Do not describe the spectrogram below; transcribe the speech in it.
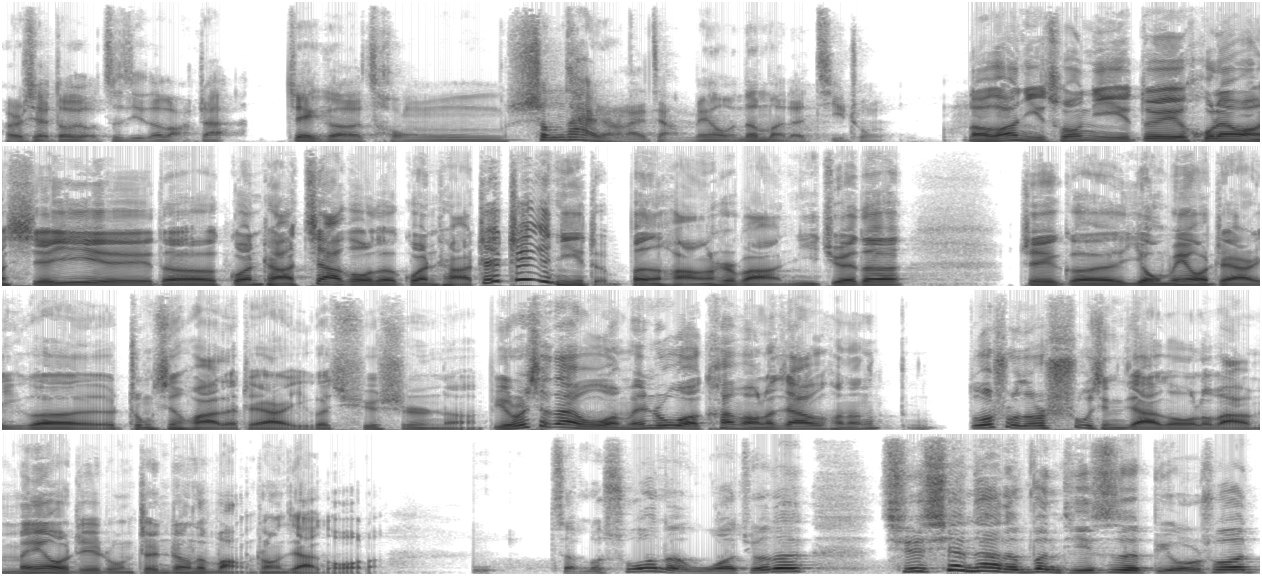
而且都有自己的网站。这个从生态上来讲没有那么的集中。老高，你从你对互联网协议的观察、架构的观察，这这个你本行是吧？你觉得这个有没有这样一个中心化的这样一个趋势呢？比如现在我们如果看网络架构，可能多数都是树形架构了吧，没有这种真正的网状架构了。怎么说呢？我觉得其实现在的问题是，比如说，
